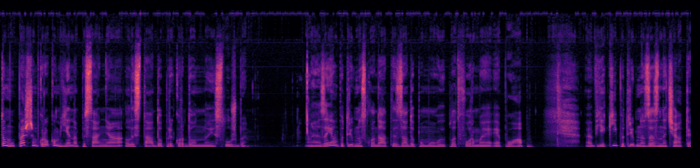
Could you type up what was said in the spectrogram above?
Тому першим кроком є написання листа до прикордонної служби. Е, заяву потрібно складати за допомогою платформи EPOAP – в якій потрібно зазначати.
